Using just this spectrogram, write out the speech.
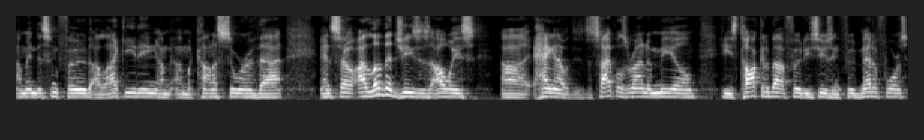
I'm into some food. I like eating. I'm, I'm a connoisseur of that. And so I love that Jesus always uh, hanging out with his disciples around a meal. He's talking about food. He's using food metaphors.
